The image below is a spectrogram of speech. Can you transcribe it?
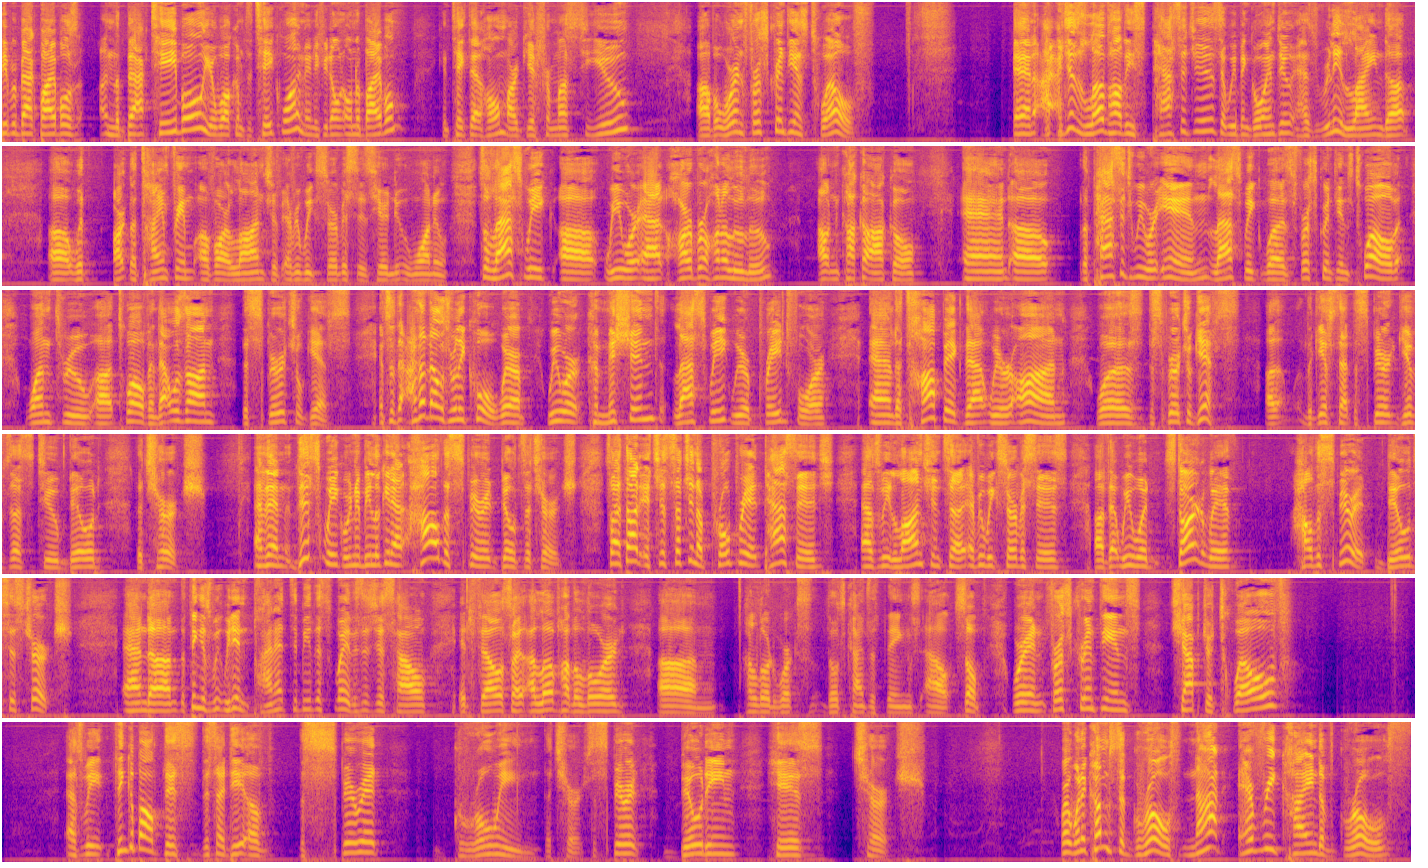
paperback Bibles on the back table. You're welcome to take one. And if you don't own a Bible, you can take that home. Our gift from us to you. Uh, but we're in 1 Corinthians 12. And I, I, just love how these passages that we've been going through has really lined up uh, with our, the time frame of our launch of every week services here in Nu'uanu. So last week, uh, we were at Harbor Honolulu out in Kaka'ako. And uh, the passage we were in last week was 1 Corinthians 12, 1 through uh, 12, and that was on the spiritual gifts. And so I thought that was really cool, where we were commissioned last week, we were prayed for, and the topic that we were on was the spiritual gifts, uh, the gifts that the Spirit gives us to build the church. And then this week, we're going to be looking at how the Spirit builds the church. So I thought it's just such an appropriate passage as we launch into every week services uh, that we would start with how the Spirit builds his church. And um, the thing is, we, we didn't plan it to be this way. This is just how it fell. So I, I love how the Lord um, how the Lord works those kinds of things out. So we're in 1 Corinthians chapter 12. As we think about this, this idea of the Spirit growing the church, the Spirit building his church. Right, when it comes to growth, not every kind of growth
